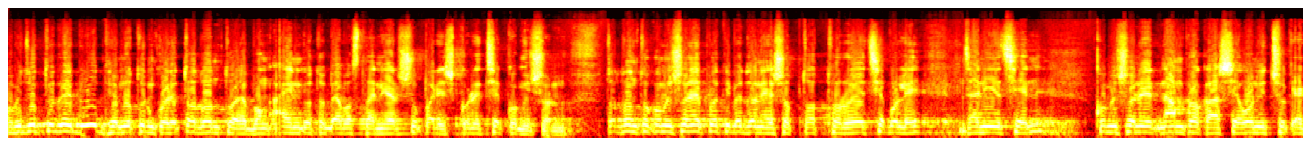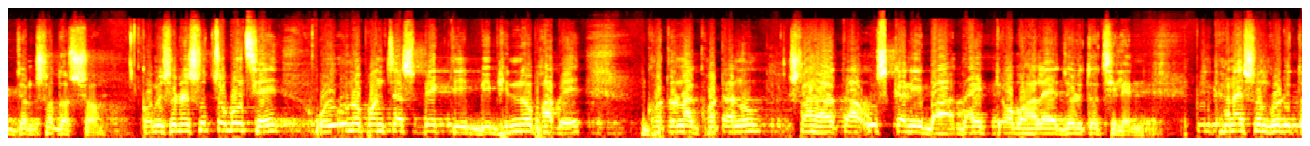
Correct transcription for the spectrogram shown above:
অভিযুক্তদের বিরুদ্ধে নতুন করে তদন্ত এবং আইনগত ব্যবস্থা নেওয়ার সুপারিশ করেছে কমিশন। তদন্ত কমিশনের প্রতিবেদনে এসব তথ্য রয়েছে বলে জানিয়েছেন কমিশনের নাম প্রকাশে অনিচ্ছুক একজন সদস্য। কমিশনের সূত্র বলছে, ওই উনপঞ্চাশ ব্যক্তি বিভিন্নভাবে ঘটনা ঘটানো, সহায়তা, উস্কানি বা দায়িত্ব অবহেলায় জড়িত ছিলেন। পিলখানায় সংঘটিত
